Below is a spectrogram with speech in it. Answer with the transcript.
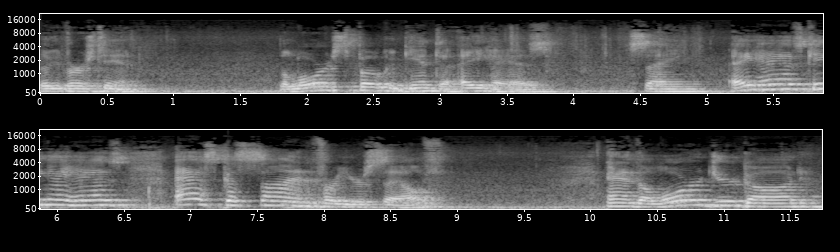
Look at verse 10. The Lord spoke again to Ahaz, saying, Ahaz, King Ahaz, ask a sign for yourself, and the Lord your God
